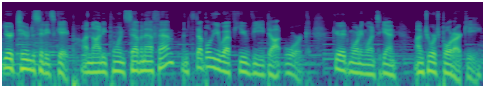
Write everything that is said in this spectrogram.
You're tuned to Cityscape on 90.7 FM and WFUV.org. Good morning once again. I'm George Bodarky.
